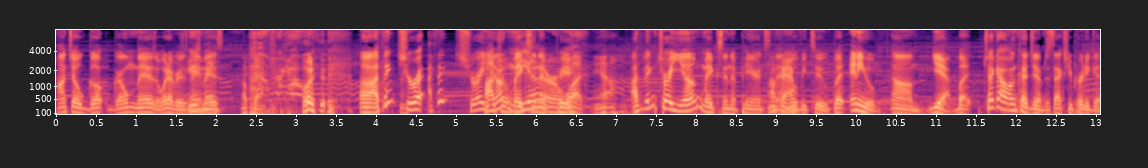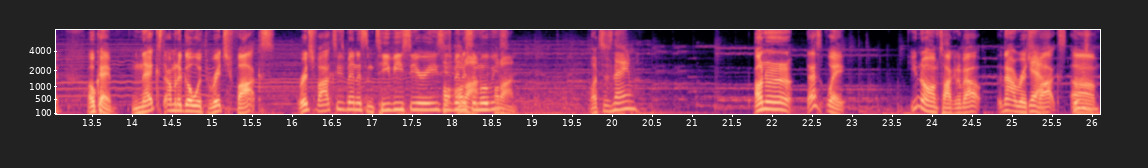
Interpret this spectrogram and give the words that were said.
Honcho Go- Gomez or whatever his Excuse name me? is Okay. Uh, I think Trey I think Trey Pancho Young makes an Villa or appearance? Yeah. I think Trey Young makes an appearance in that movie too but anywho um yeah but check out Uncut Gems it's actually pretty good okay next I'm gonna go with Rich Fox Rich Fox he's been in some TV series he's Hold- been in hold some movies Hold on. What's his name? Oh no, no, no. That's wait. You know what I'm talking about. Not Rich Yeah. Fox. Who's, Um,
